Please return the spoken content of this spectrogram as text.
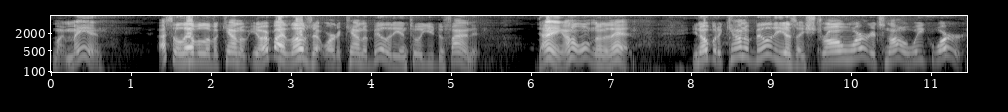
I'm like, man, that's a level of accountability. You know, everybody loves that word accountability until you define it. Dang, I don't want none of that. You know, but accountability is a strong word. It's not a weak word.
